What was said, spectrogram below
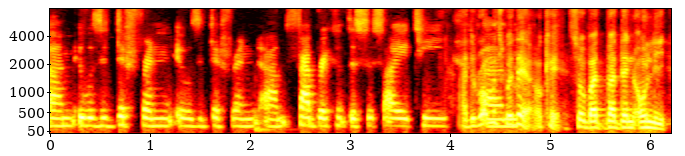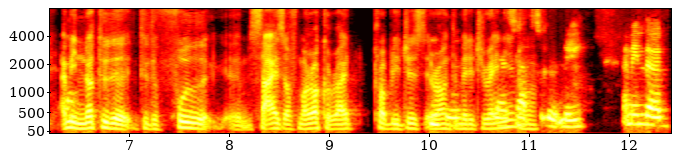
um, it was a different it was a different um, fabric of the society. Ah, the Romans were Um, there, okay. So, but but then only, I mean, not to the to the full um, size of Morocco, right? Probably just around the Mhm. Mediterranean. Yes, or- absolutely. I mean, the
